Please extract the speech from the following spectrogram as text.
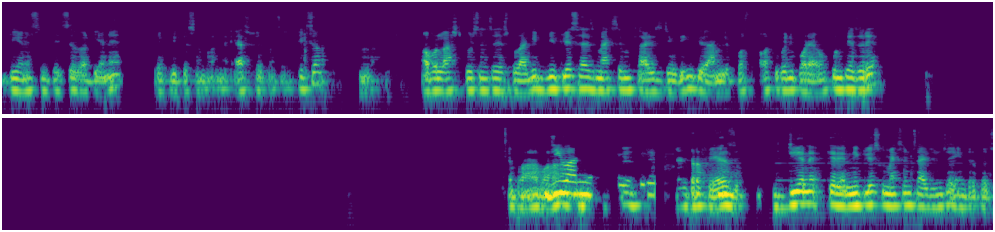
डिएनए सिन्थेसिस र डिएनए रेप्लिकेसन भन्ने एस फेजमा चाहिँ। ठिक छ? ल अब लास्ट क्वेसन चाहिँ यसको लागि। Nucleus size maximum size during त्यो हामीले अस्ति पनि पढाएको कुन फेज रे? इन्टरफेज डिएनए के अरे न्युक्लियसको म्याक्सिमम साइज हुन्छ इन्टरफेज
